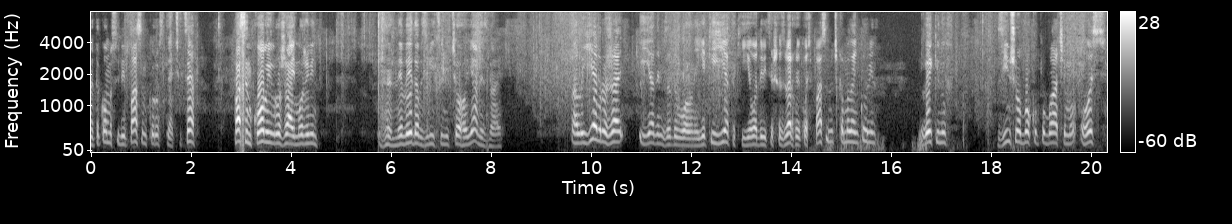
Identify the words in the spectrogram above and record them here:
На такому собі пасинку росте. Чи це пасинковий врожай, може він не видав звідси нічого, я не знаю. Але є врожай і я ним задоволений. Які є, такі є. О, дивіться, що зверху якось пасиночка маленького він викинув. З іншого боку побачимо ось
